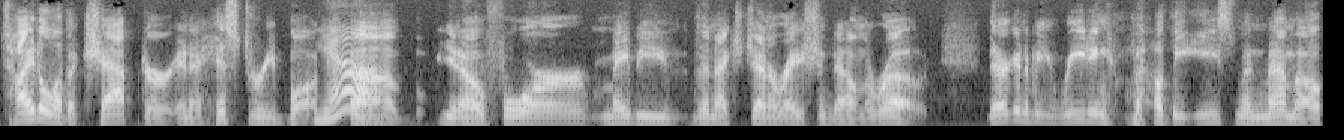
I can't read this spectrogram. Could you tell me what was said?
title of a chapter in a history book. Yeah. Uh, you know, for maybe the next generation down the road. They're going to be reading about the Eastman memo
